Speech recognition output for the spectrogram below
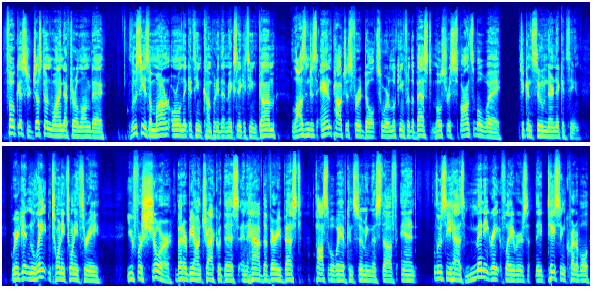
focus, or just unwind after a long day. Lucy is a modern oral nicotine company that makes nicotine gum, lozenges, and pouches for adults who are looking for the best, most responsible way to consume their nicotine. We're getting late in 2023. You for sure better be on track with this and have the very best possible way of consuming this stuff. And Lucy has many great flavors. They taste incredible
